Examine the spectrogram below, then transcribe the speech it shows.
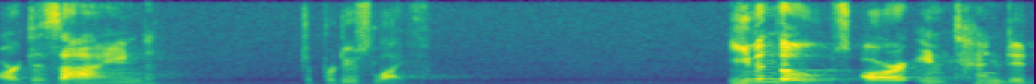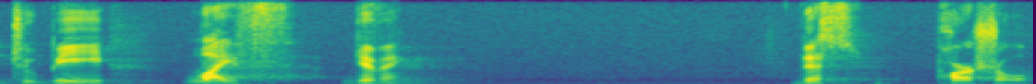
are designed to produce life. Even those are intended to be life giving. This partial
